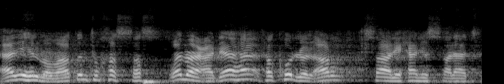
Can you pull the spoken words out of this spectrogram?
هذه المواطن تخصص وما عداها فكل الأرض صالحة للصلاة.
